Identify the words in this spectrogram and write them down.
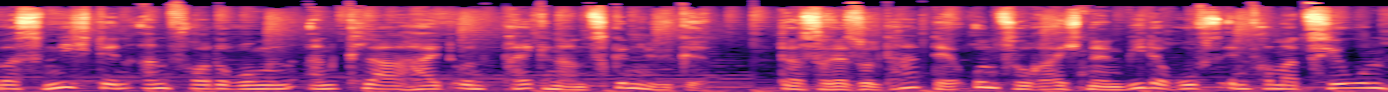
was nicht den Anforderungen an Klarheit und Prägnanz genüge. Das Resultat der unzureichenden Widerrufsinformation,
